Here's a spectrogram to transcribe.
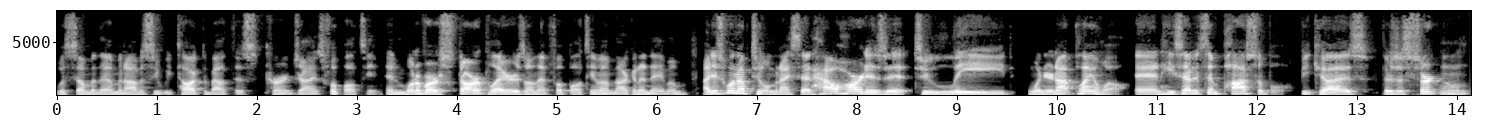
with some of them. And obviously, we talked about this current Giants football team. And one of our star players on that football team, I'm not going to name him, I just went up to him and I said, How hard is it to lead when you're not playing well? And he said, It's impossible because there's a certain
